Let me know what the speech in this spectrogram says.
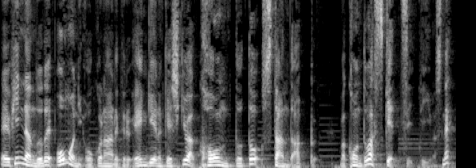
えーフィンランドで主に行われている演芸の形式はコントとスタンドアップ。まあ、コントはスケッチって言いますね。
